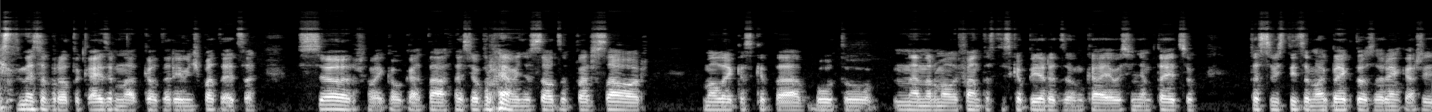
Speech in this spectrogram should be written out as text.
īsti nesaprotu, kā izrunāt, kaut arī viņš pateica Sir vai kaut kā tā. Es joprojām viņu saucu par Sauru. Man liekas, ka tā būtu nenormāli fantastiska pieredze, un kā jau es viņam teicu, tas visticamāk beigtos ar vienkārši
